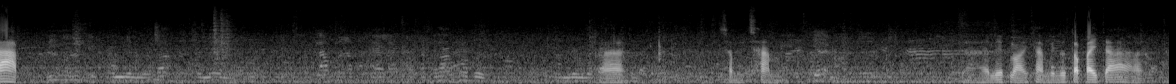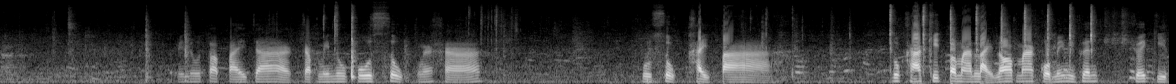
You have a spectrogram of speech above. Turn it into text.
ลาบอันหนึ่งแล้วก็อันนี้ลาบปลาดุกอันหนึ่งแล้วก็อ่าช่ำจ้าเรียบร้อยค่ะ เมนูต่อไปจ้า เมนูต่อไปจ้า กับเมนูปูสุกนะคะ ปูสุกไข่ปลาลูกค้าคิดประมาณหลายรอบมากกลัวไม่มีเพื่อนช่วยกิน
